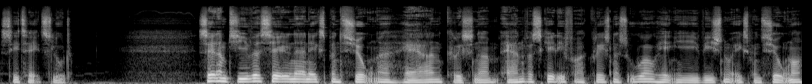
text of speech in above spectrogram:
Citat slut. Selvom jiva-sjælen er en ekspansion af Herren Krishna, er han forskellig fra Krishnas uafhængige Vishnu-ekspansioner,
